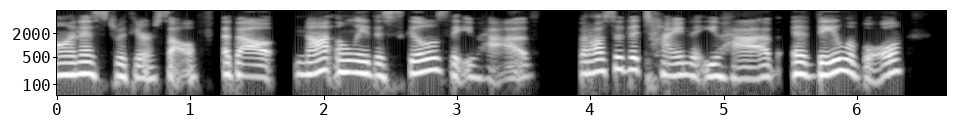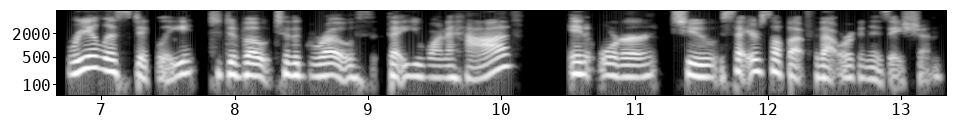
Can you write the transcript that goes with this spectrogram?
honest with yourself about not only the skills that you have, but also the time that you have available realistically to devote to the growth that you want to have in order to set yourself up for that organization.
